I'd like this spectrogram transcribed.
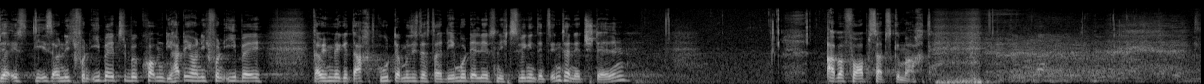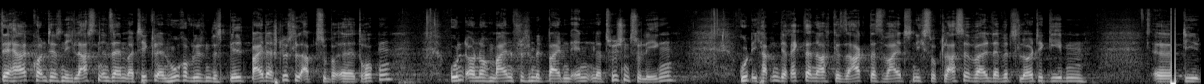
ist, die ist auch nicht von eBay zu bekommen, die hatte ich auch nicht von eBay. Da habe ich mir gedacht, gut, da muss ich das 3D-Modell jetzt nicht zwingend ins Internet stellen. Aber Forbes hat es gemacht. Der Herr konnte es nicht lassen, in seinem Artikel ein hochauflösendes Bild beider Schlüssel abzudrucken und auch noch meinen Schlüssel mit beiden Enden dazwischen zu legen. Gut, ich habe ihm direkt danach gesagt, das war jetzt nicht so klasse, weil da wird es Leute geben, die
